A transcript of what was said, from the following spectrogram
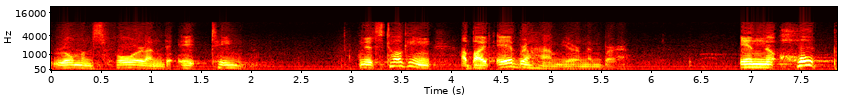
Romans 4 and 18. And it's talking about Abraham, you remember. In hope,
